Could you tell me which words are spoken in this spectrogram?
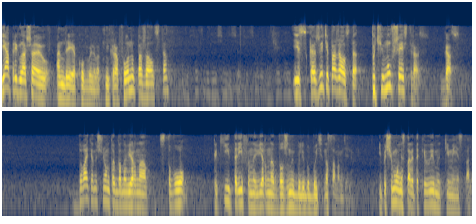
Я приглашаю Андрея Коболева к микрофону, пожалуйста. И скажите, пожалуйста, почему в шесть раз газ? Давайте начнем тогда, наверное, с того, какие тарифы, наверное, должны были бы быть на самом деле. И почему они стали таковыми, какими они стали.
